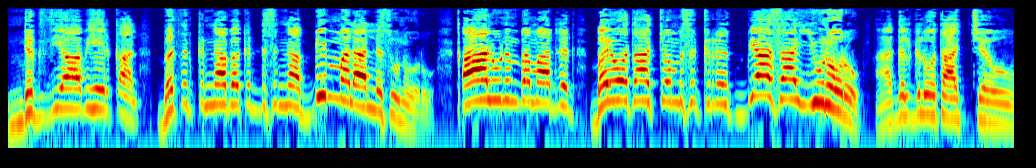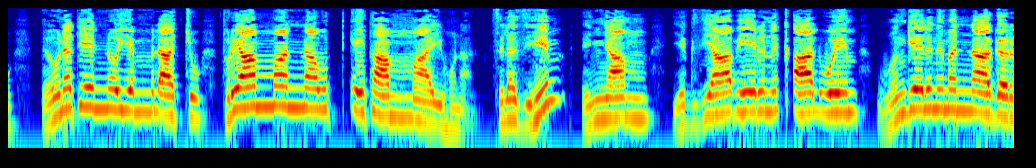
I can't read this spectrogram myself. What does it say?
እንደ እግዚአብሔር ቃል በጽድቅና በቅድስና ቢመላለሱ ኖሮ ቃሉንም በማድረግ በሕይወታቸው ምስክርነት ቢያሳዩ ኖሮ አገልግሎታቸው እውነቴን ነው የምላችሁ ፍሬያማና ውጤታማ ይሆናል። ስለዚህም እኛም የእግዚአብሔርን ቃል ወይም ወንጌልን መናገር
